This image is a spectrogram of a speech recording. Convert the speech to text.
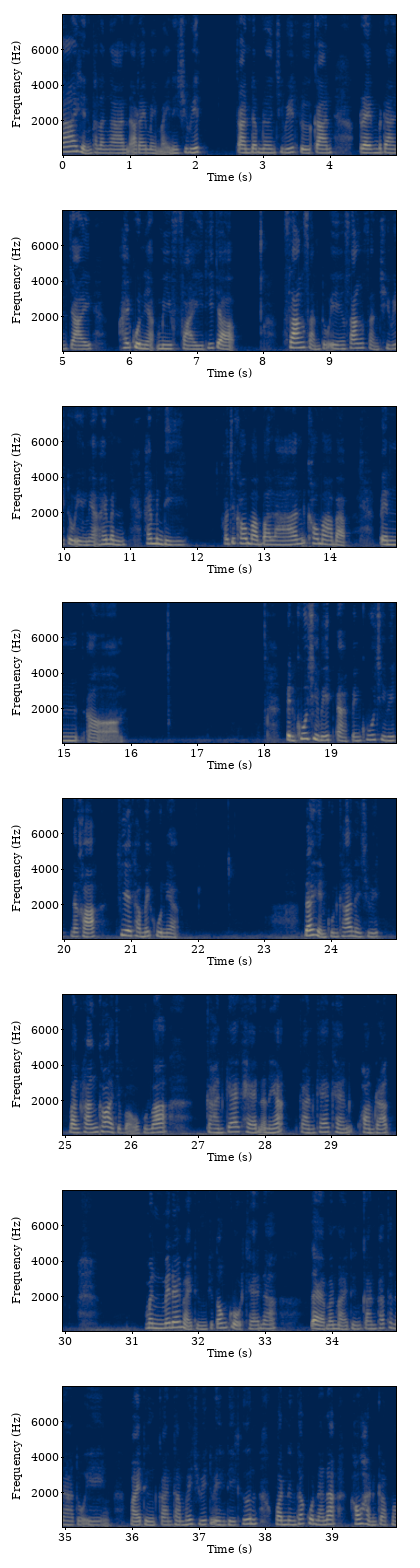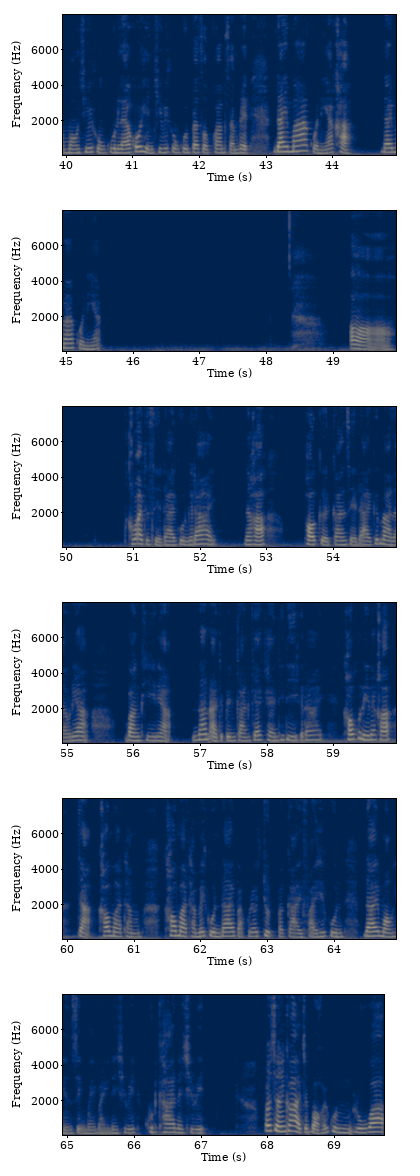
ได้เห็นพลังงานอะไรใหม่ ๆ ในชีวิต การดำเนินชีวิตหรือการแรงบันดาลใจ ให้คุณเนี่ยมีไฟที่จะสร้างสรรค์ตัวเอง สร้างสรรค์ชีวิตตัวเองเนี่ยให้มันให้มันดี เขาจะเข้ามาบาลานซ์เข้ามาแบบเป็นเอ่อเป็นคู่ชีวิตอะเป็นคู่ชีวิตนะคะ ที่จะทำให้คุณเนี่ย ได้เห็นคุณค่าในชีวิต บางครั้งเขาอาจจะบอกกับคุณว่า การแก้แค้นอันเนี้ย การแก้แค้นความรัก มันไม่ได้หมายถึงจะต้องโกรธแค้นนะ แต่มันหมายถึงการพัฒนาตัวเอง หมายถึงการทำให้ชีวิตตัวเองดีขึ้น วันหนึ่งถ้าคนนั้นอะเขาหันกลับมามองชีวิตของคุณแล้วเขาเห็นชีวิตของคุณประสบความสำเร็จได้มากกว่านี้ค่ะ ได้มากกว่านี้เอ่อ เขาอาจจะเสียดายคุณก็ได้นะคะ พอเกิดการเสียดายขึ้นมาแล้วเนี่ยบางทีเนี่ยนั่นอาจจะเป็นการแก้แค้นที่ดีก็ได้ เขาคนนี้นะคะ จะเข้ามาทำเข้ามาทำให้คุณได้แบบเรียกจุดประกายไฟให้คุณได้มองเห็นสิ่งใหม่ ๆ ในชีวิต คุณค่าในชีวิต เพราะฉะนั้นเขาอาจจะบอกให้คุณรู้ว่า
